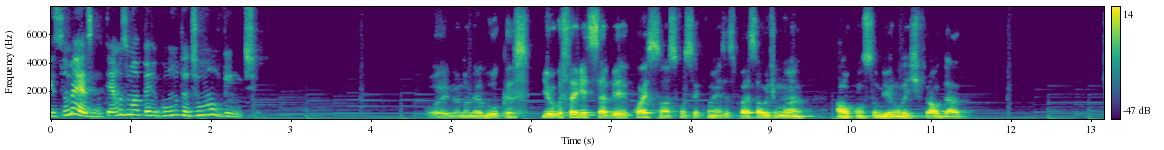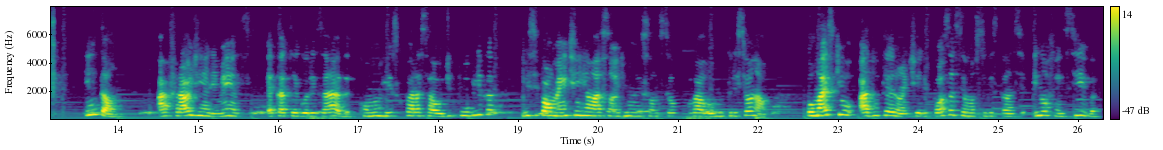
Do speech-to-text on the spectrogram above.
Isso mesmo, temos uma pergunta de um ouvinte. Oi, meu nome é Lucas e eu gostaria de saber quais são as consequências para a saúde humana ao consumir um leite fraudado. Então, a fraude em alimentos é categorizada como um risco para a saúde pública, principalmente em relação à diminuição do seu valor nutricional. Por mais que o adulterante ele possa ser uma substância inofensiva,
